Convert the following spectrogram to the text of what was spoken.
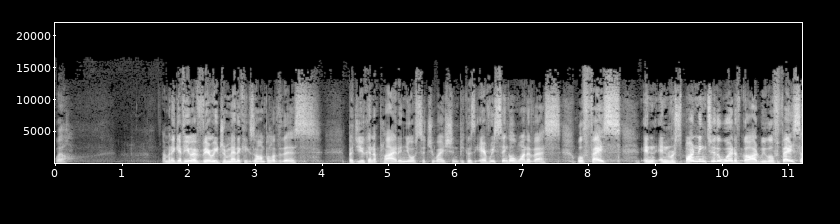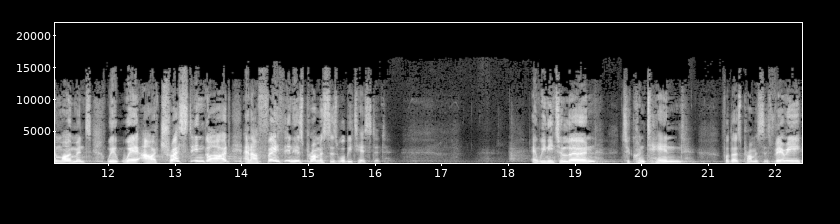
well. I'm going to give you a very dramatic example of this, but you can apply it in your situation because every single one of us will face, in, in responding to the Word of God, we will face a moment where, where our trust in God and our faith in His promises will be tested. And we need to learn to contend for those promises. Very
